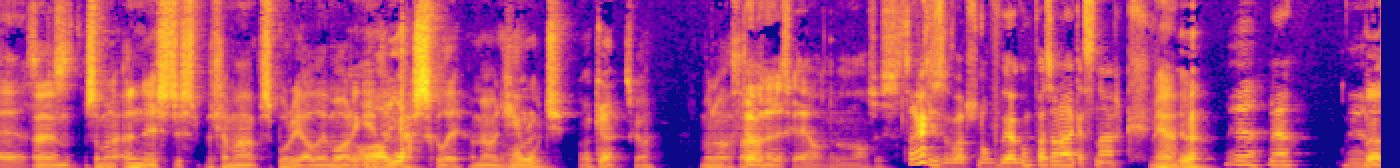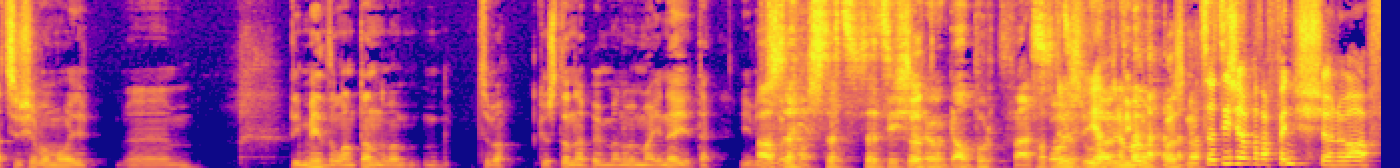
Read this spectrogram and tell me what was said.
ie. So mae yna just, lle mae sbwriel y mor i gyd yn casglu, a mewn huge. Oce. Mae nhw fatha... Dwi'n ynnes gael iawn, dwi'n meddwl, just... Sa'n gallu sy'n nofio o gwmpas hwnna, gael snack. Ie. Ie. Ie. Na, ti eisiau fo mwy... Um, Di meddwl amdano, ti'n Cos dyna beth maen nhw yma i wneud, ne? O, so ti eisiau nhw'n cael pwrpas? So ti eisiau fatha ffensio nhw off?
